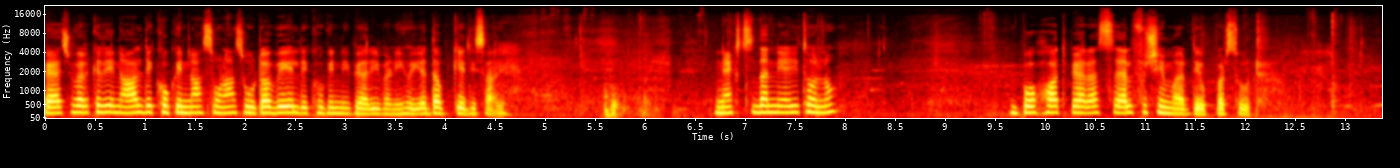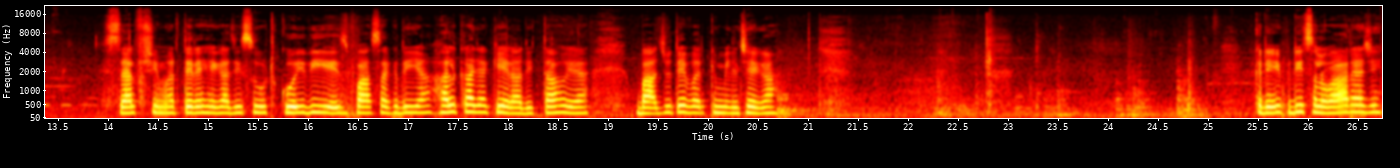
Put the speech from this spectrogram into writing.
ਪੈਚ ਵਰਕ ਦੇ ਨਾਲ ਦੇਖੋ ਕਿੰਨਾ ਸੋਹਣਾ ਸੂਟ ਆ, ਵੇਲ ਦੇਖੋ ਕਿੰਨੀ ਪਿਆਰੀ ਬਣੀ ਹੋਈ ਹੈ ਦਬਕੇ ਦੀ ਸਾਰੀ। ਨੈਕਸਟ ਦੰਨੇ ਆ ਜੀ ਤੁਹਾਨੂੰ। ਬਹੁਤ ਪਿਆਰਾ ਸੈਲਫ ਸ਼ਿਮਰ ਦੇ ਉੱਪਰ ਸੂਟ। ਸੈਲਫ ਸ਼ਿਮਰ ਤੇ ਰਹੇਗਾ ਜੀ ਸੂਟ, ਕੋਈ ਵੀ ਏਜ ਪਾ ਸਕਦੀ ਆ, ਹਲਕਾ ਜਿਹਾ ਘੇਰਾ ਦਿੱਤਾ ਹੋਇਆ ਬਾਜੂ ਤੇ ਵਰਕ ਮਿਲ ਜਾਏਗਾ ਕਰੇਪ ਦੀ ਸਲਵਾਰ ਹੈ ਜੀ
